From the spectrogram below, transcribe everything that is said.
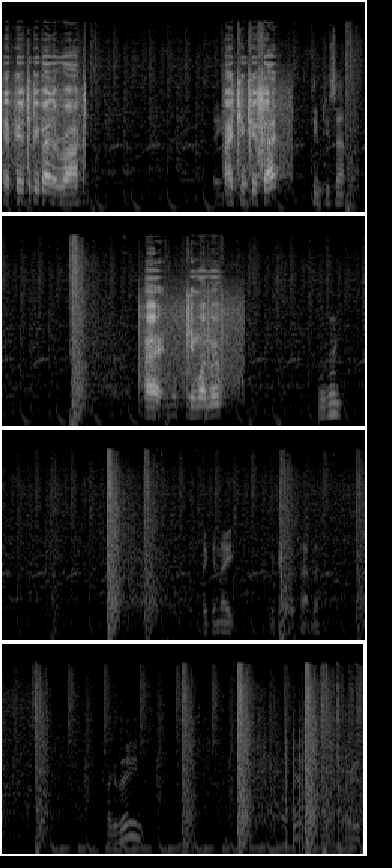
They appear to be by the rock. Alright, team 2 set. Team 2 set. Alright, team 1 move. Moving. Taking eight. Look at what's happening. Magazine. There he is.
